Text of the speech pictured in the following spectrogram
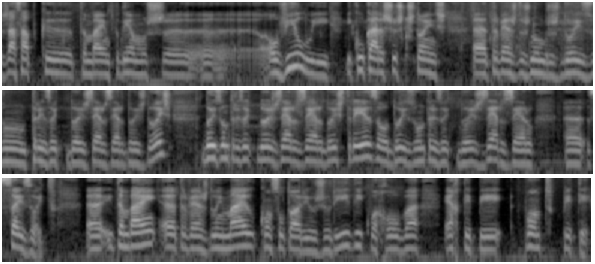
Já sabe que também podemos ouvi-lo e, colocar as suas questões através dos números 213820022 213820023 ou 213820068. Uh, e também através do e-mail consultóriojurídico.rtp.pt.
